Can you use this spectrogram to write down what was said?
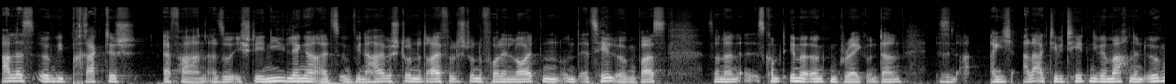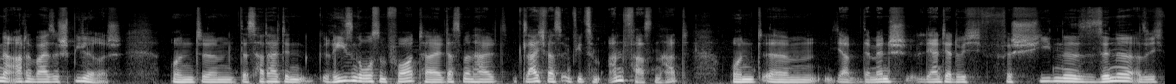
alles irgendwie praktisch erfahren. Also ich stehe nie länger als irgendwie eine halbe Stunde, dreiviertel Stunde vor den Leuten und erzähle irgendwas, sondern es kommt immer irgendein Break und dann sind eigentlich alle Aktivitäten, die wir machen, in irgendeiner Art und Weise spielerisch. Und ähm, das hat halt den riesengroßen Vorteil, dass man halt gleich was irgendwie zum Anfassen hat. Und ähm, ja, der Mensch lernt ja durch verschiedene Sinne, also ich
